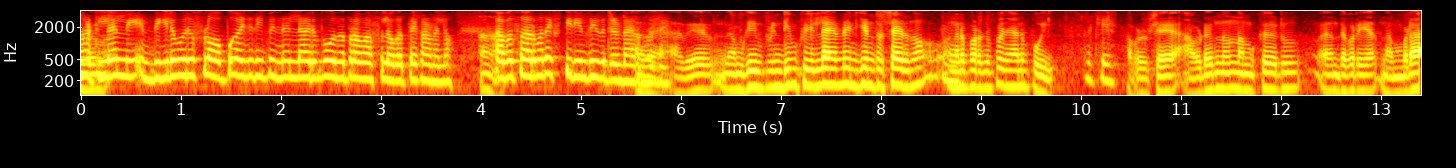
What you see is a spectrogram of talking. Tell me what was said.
നാട്ടിലല്ലേ എന്തെങ്കിലും ഒരു ഫ്ലോപ്പ് കഴിഞ്ഞിട്ട് പിന്നെ എല്ലാവരും പോകുന്ന പ്രവാസ ലോകത്തേക്കാണല്ലോ. അപ്പൊ സാറും അത് എക്സ്പീരിയൻസ് ചെയ്തിട്ടുണ്ടായിരുന്നു അത് നമുക്ക് ഈ പ്രിന്റിങ് ഫീൽഡായതുകൊണ്ട് എനിക്ക് ഇൻട്രസ്റ്റ് ആയിരുന്നു. അങ്ങനെ പറഞ്ഞപ്പോൾ ഞാൻ പോയി. അപ്പോൾ പക്ഷേ അവിടെ നിന്നും നമുക്ക് ഒരു എന്താ പറയുക നമ്മുടെ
